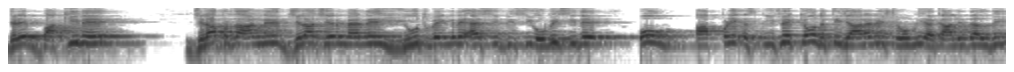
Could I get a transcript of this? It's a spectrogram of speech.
ਜਿਹੜੇ ਬਾਕੀ ਨੇ ਜ਼ਿਲ੍ਹਾ ਪ੍ਰਧਾਨ ਨੇ, ਜ਼ਿਲ੍ਹਾ ਚੇਅਰਮੈਨ ਨੇ, ਯੂਥ ਵਿੰਗ ਨੇ ਐਸਸੀਬੀਸੀ ਓਬੀਸੀ ਦੇ, ਉਹ ਆਪਣੇ ਅਸਤੀਫੇ ਕਿਉਂ ਦਿੱਤੀ ਜਾ ਰਹੇ ਨੇ ਸ਼੍ਰੋਮਣੀ ਅਕਾਲੀ ਦਲ ਦੀ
